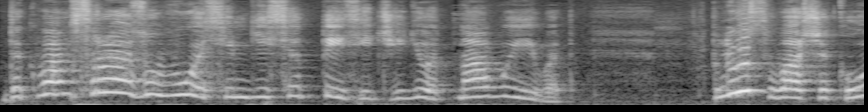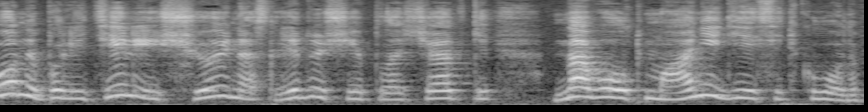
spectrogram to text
Да к вам сразу 80 тысяч идет на вывод. Плюс ваши клоны полетели еще и на следующие площадки. На Волтмане 10 клонов,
